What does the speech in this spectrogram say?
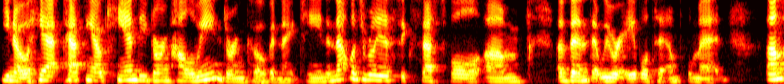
you know, ha- passing out candy during Halloween during COVID 19. And that was really a successful um, event that we were able to implement. Um,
